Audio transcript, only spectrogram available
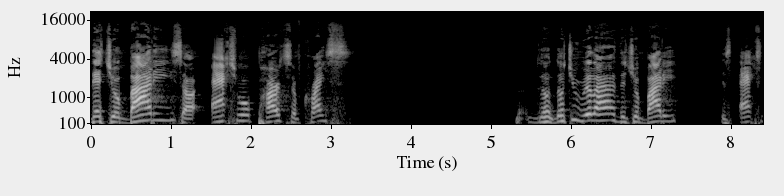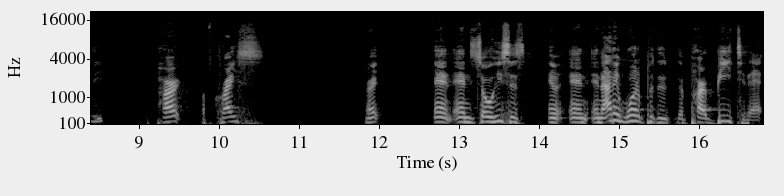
that your bodies are actual parts of Christ? Don't, don't you realize that your body is actually part of Christ? Right? And and so he says, and, and, and I didn't want to put the, the part B to that.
